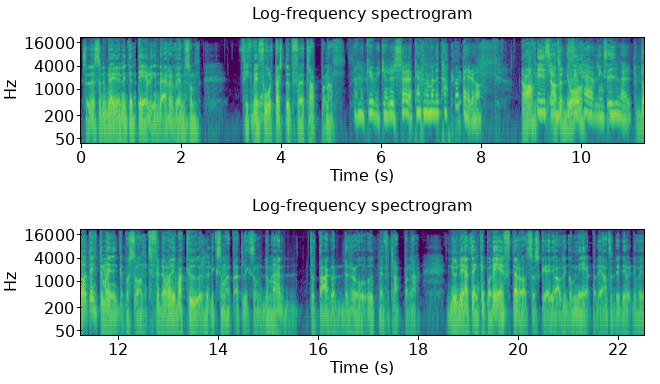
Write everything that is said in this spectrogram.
Så det, så det blev ju en liten tävling där, vem som fick mig fortast upp för trapporna. Ja, men gud vilken rysare. Tänk om de hade tappat dig då? Ja, I sin, alltså då, sin tävlingsiver. då tänkte man ju inte på sånt, för då var det bara kul liksom att, att liksom, de här tog tag och drog upp mig för trapporna. Nu när jag tänker på det efteråt så skulle jag ju aldrig gå med på det. Alltså det, det, det var ju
